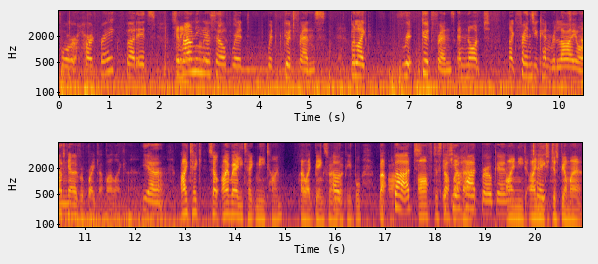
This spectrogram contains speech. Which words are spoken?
for heartbreak, but it's surrounding yourself with with good friends, but like ri- good friends and not like friends you can rely How to on. get over a breakup? I like that. Yeah, I take so I rarely take me time. I like being surrounded Oh. by people, but, I- but after stuff if you're like that, heartbroken, I need I need take- to just be on my own.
